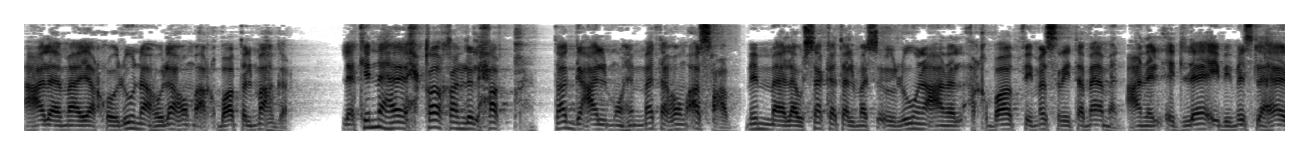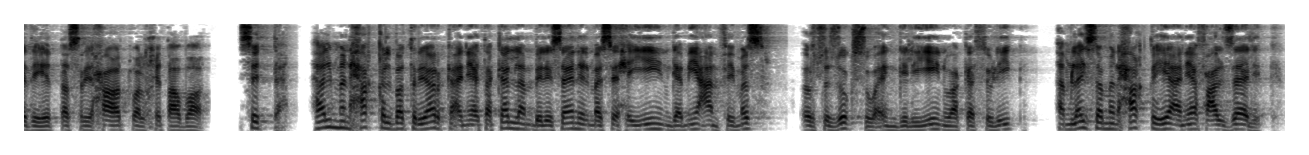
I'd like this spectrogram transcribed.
على ما يقولونه لهم اقباط المهجر. لكنها احقاقا للحق تجعل مهمتهم أصعب مما لو سكت المسؤولون عن الأقباط في مصر تماما عن الإدلاء بمثل هذه التصريحات والخطابات. ستة. هل من حق البطريرك أن يتكلم بلسان المسيحيين جميعا في مصر أرثوذكس وإنجليين وكاثوليك؟ أم ليس من حقه أن يفعل ذلك؟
